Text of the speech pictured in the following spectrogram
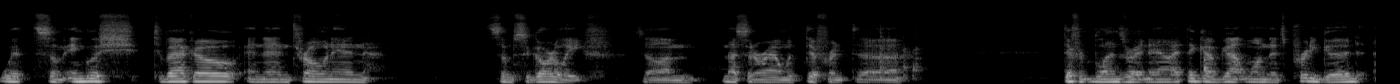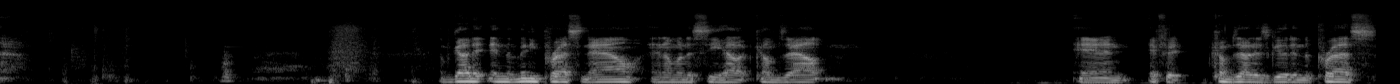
with some English tobacco and then throwing in some cigar leaf. So I'm messing around with different uh, different blends right now. I think I've got one that's pretty good. I've got it in the mini press now and I'm going to see how it comes out. And if it comes out as good in the press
